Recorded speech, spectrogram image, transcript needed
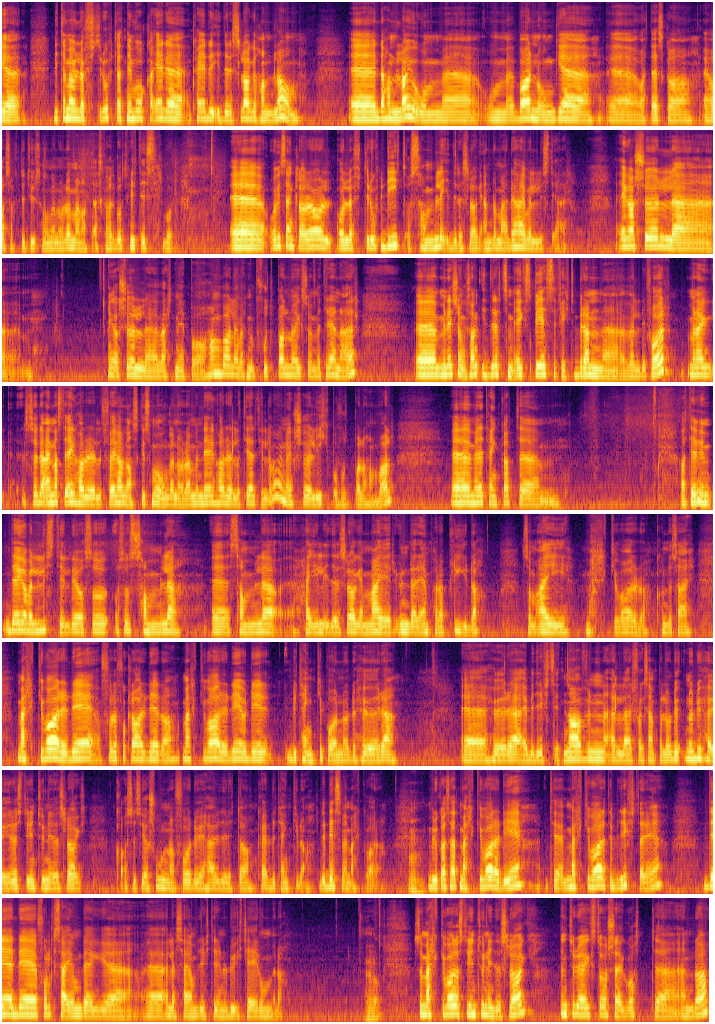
dette med å løfte det opp til et nivå. Hva er det, hva er det idrettslaget handler om? Eh, det handler jo om, eh, om, barn og unge, eh, og at jeg skal Jeg har sagt det tusen ganger nå, men at jeg skal ha et godt fritidstilbud. og hvis en klarer å, å, løfte det opp dit og samle idrettslag enda mer, det har jeg veldig lyst til å gjøre. Jeg har sjøl jeg har sjøl vært med på håndball, jeg har vært med på fotball når jeg svømmetrener. Uh, men det er ikke noen sånn idrett som jeg spesifikt brenner veldig for. Jeg, så det eneste jeg har For jeg har ganske små unger nå, men det jeg har relatert til, det var når jeg sjøl gikk på fotball og håndball. Eh, men jeg tenker at, eh, at det, det, jeg har veldig lyst til, det er å samle, eh, samle hele idrettslaget mer under en paraply, da. Som ei merkevare, da, kan du si. Merkevare, det, for å forklare det, da. Merkevare det er jo det du tenker på når du hører eh, hører ei bedrift sitt navn, eller f.eks. Når, når du hører Stryntun idrettslag, hva assosiasjoner får du i hodet ditt da? Hva er det du tenker da? Det er det som er merkevara. Mm. Bruker å si at merkevarer di, til, merkevare til bedriften din, det er det folk sier om deg, eh, eller sier om bedriften din når du ikke er i rommet. da. Ja. Så merkevarer Stryntun idrettslag, den tror jeg står seg godt eh, enda.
